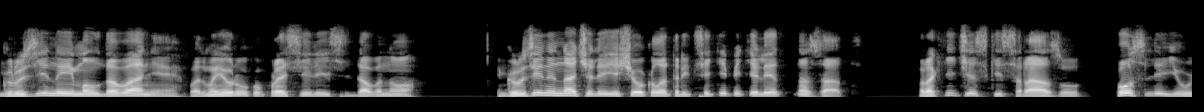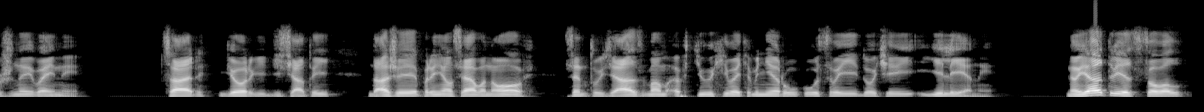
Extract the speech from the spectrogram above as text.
Грузины и молдаване под мою руку просились давно. Грузины начали еще около 35 лет назад, практически сразу после Южной войны. Царь Георгий X даже принялся вновь с энтузиазмом втюхивать мне руку своей дочери Елены. Но я ответствовал,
